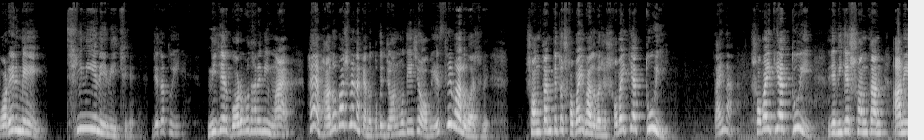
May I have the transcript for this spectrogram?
পরের মেয়ে ছিনিয়ে নিয়ে নিয়েছে, যেটা তুই নিজের গর্ভধারিণী মা হ্যাঁ ভালোবাসবে না কেন? তোকে জন্ম দিয়েছে অবভিয়াসলি ভালোবাসবে। সন্তানকে তো সবাই ভালোবাসে, সবাই কি আর তুই? তাই না? সবাই কি আর তুই যে নিজের সন্তান আনে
